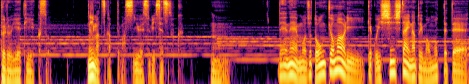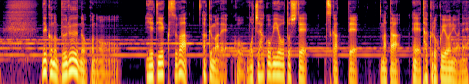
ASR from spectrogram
ブルー ATX を、ね、今使ってます。USB 接続。うん。でね、もうちょっと音響周り結構一新したいなと今思ってて、で、このブルーのこの ATX はあくまでこう持ち運び用として使って、また、えー卓録用にはね、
